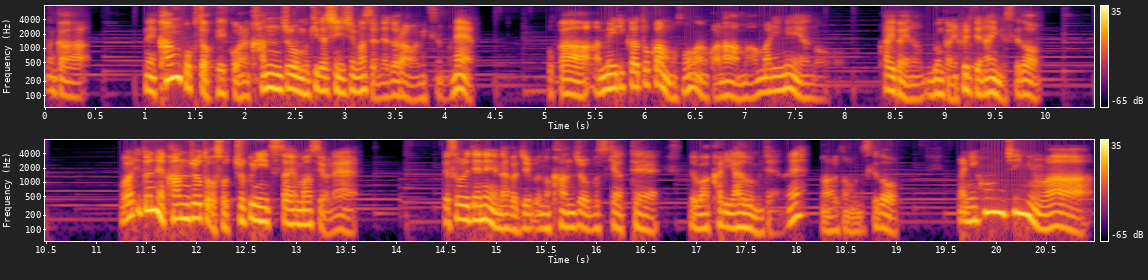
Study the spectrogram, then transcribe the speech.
なんか、ね、韓国とか結構ね、感情をむき出しにしますよね、ドラマ見ててもね。とか、アメリカとかもそうなのかなまあ、あんまりね、あの、海外の文化に触れてないんですけど、割とね、感情とか率直に伝えますよね。で、それでね、なんか自分の感情をぶつけ合って、で、分かり合うみたいなね、あると思うんですけど、まあ、日本人は、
